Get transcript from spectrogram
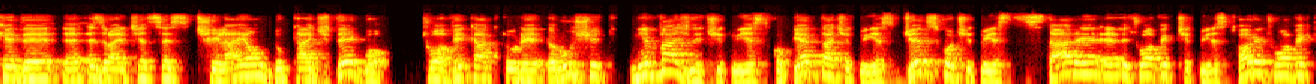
kiedy Izraelczycy strzelają do każdego człowieka, który ruszy, nieważne czy to jest kobieta, czy to jest dziecko, czy to jest stary człowiek, czy to jest chory człowiek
